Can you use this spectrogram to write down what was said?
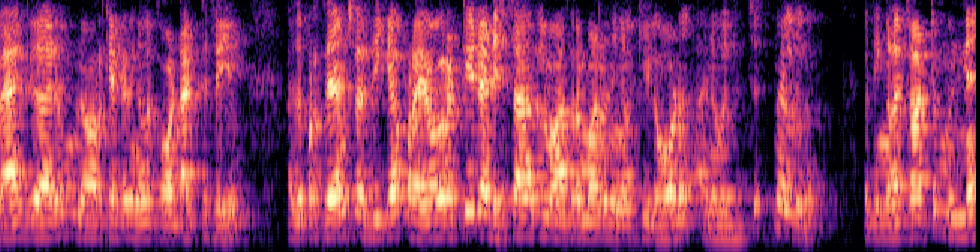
ബാങ്കുകാരും നോർക്കൊക്കെ നിങ്ങളെ കോൺടാക്ട് ചെയ്യും. അത് പ്രത്യേകം ശ്രദ്ധിക്കുക. പ്രയോറിറ്റിയുടെ അടിസ്ഥാനത്തിൽ മാത്രമാണ് നിങ്ങൾക്ക് ഈ ലോൺ അനുവദിച്ച് നൽകുന്നത്. അപ്പോൾ നിങ്ങളെക്കാട്ടും മുന്നേ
